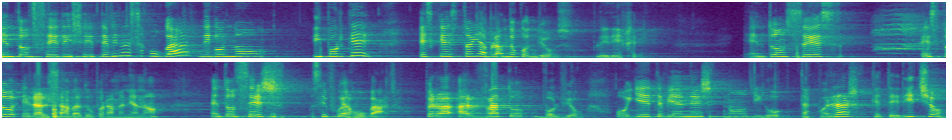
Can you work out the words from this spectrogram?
entonces dice, ¿te vienes a jugar? Digo, no. ¿Y por qué? Es que estoy hablando con Dios, le dije. Entonces, esto era el sábado por la mañana. Entonces se fue a jugar, pero al rato volvió. Oye, ¿te vienes? No, digo, ¿te acuerdas que te he dicho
